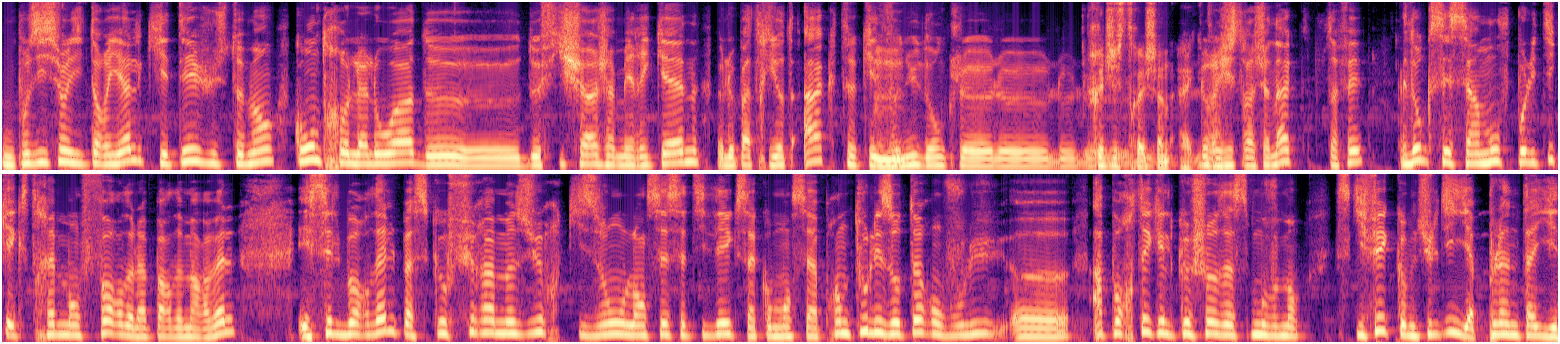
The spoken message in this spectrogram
une position éditoriale qui était justement contre la loi de, euh, de fichage américaine, le Patriot Act, qui est Mhm. devenu donc le, le, le- le- Registration Act. le Registration Act, tout à fait. Et donc c'est c'est un move politique extrêmement fort de la part de Marvel, et c'est le bordel parce qu'au fur et à mesure qu'ils ont lancé cette idée, que ça a commencé à prendre, tous les auteurs ont voulu euh, apporter quelque chose à ce mouvement. Ce qui fait que, comme tu le dis, il y a plein de tie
